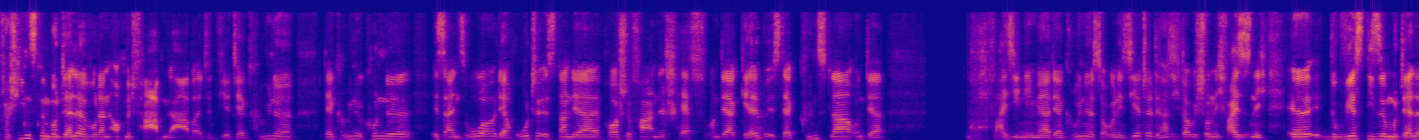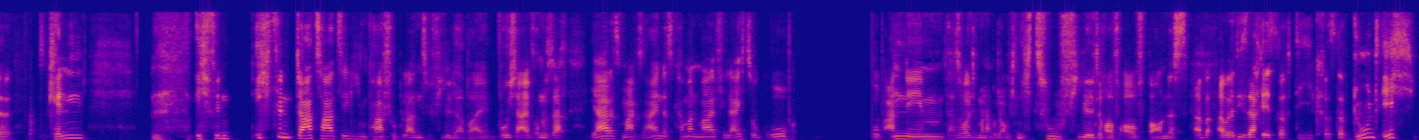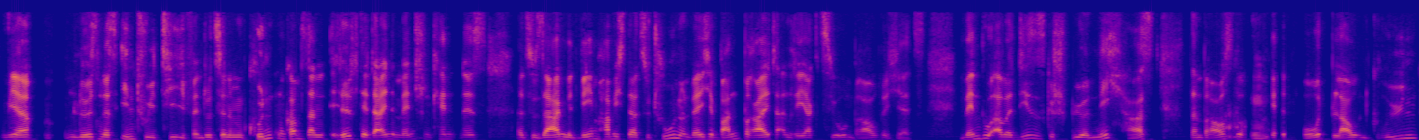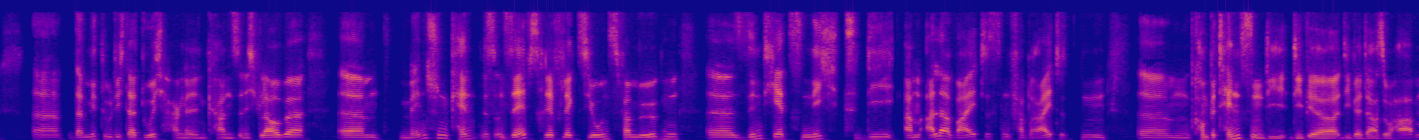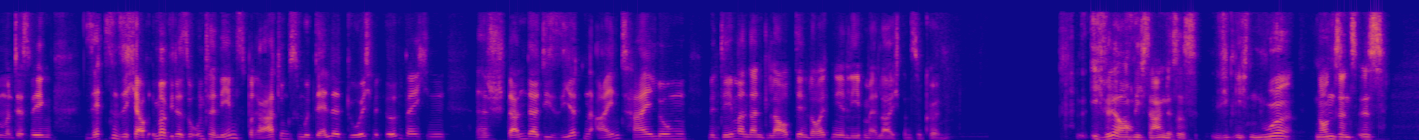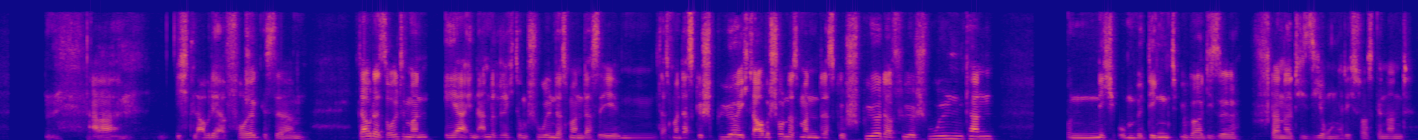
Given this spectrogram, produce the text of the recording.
verschiedenste Modelle, wo dann auch mit Farben gearbeitet wird. Der grüne der grüne Kunde ist ein so, der rote ist dann der Porsche-fahrende Chef und der gelbe ja. ist der Künstler und der, boah, weiß ich nicht mehr, der grüne ist der Organisierte, den hatte ich glaube ich schon, ich weiß es nicht. Äh, du wirst diese Modelle kennen. Ich finde ich finde da tatsächlich ein paar Schubladen zu viel dabei, wo ich einfach nur sage, ja, das mag sein, das kann man mal vielleicht so grob grob annehmen. Da sollte man aber, glaube ich, nicht zu viel drauf aufbauen. Das aber, aber die Sache ist doch die, Christoph. Du und ich, wir lösen das intuitiv. Wenn du zu einem Kunden kommst, dann hilft dir deine Menschenkenntnis äh, zu sagen, mit wem habe ich es da zu tun und welche Bandbreite an Reaktion brauche ich jetzt. Wenn du aber dieses Gespür nicht hast, dann brauchst du Gelb, Rot, Blau und Grün, äh, damit du dich da durchhangeln kannst. Und ich glaube, ähm, Menschenkenntnis und Selbstreflexionsvermögen äh, sind jetzt nicht die am allerweitesten verbreiteten ähm, Kompetenzen, die, die, wir, die wir da so haben. Und deswegen setzen sich ja auch immer wieder so Unternehmensberatungsmodelle durch mit irgendwelchen äh, standardisierten Einteilungen, mit denen man dann glaubt, den Leuten ihr Leben erleichtern zu können. Ich will auch nicht sagen, dass das wirklich nur Nonsens ist. Aber ich glaube, der Erfolg ist, ähm, ich glaube, da sollte man eher in andere Richtungen schulen, dass man das eben, dass man das Gespür, ich glaube schon, dass man das Gespür dafür schulen kann und nicht unbedingt über diese Standardisierung, hätte ich es fast genannt.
